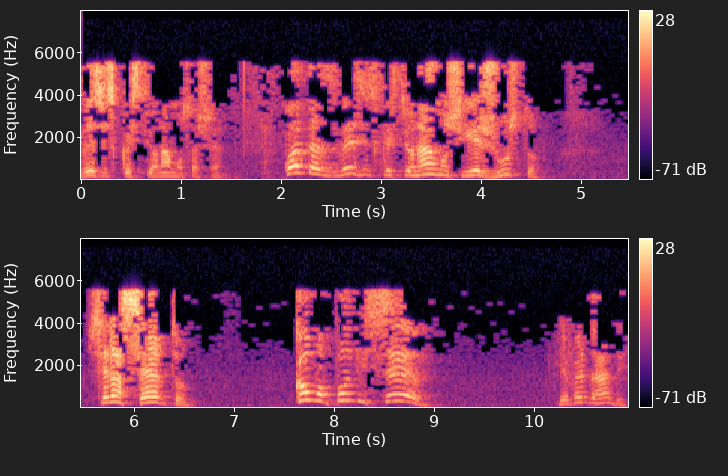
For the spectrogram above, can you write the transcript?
vezes questionamos Hashem? Quantas vezes questionamos se é justo? Será certo? Como pode ser? E é verdade.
